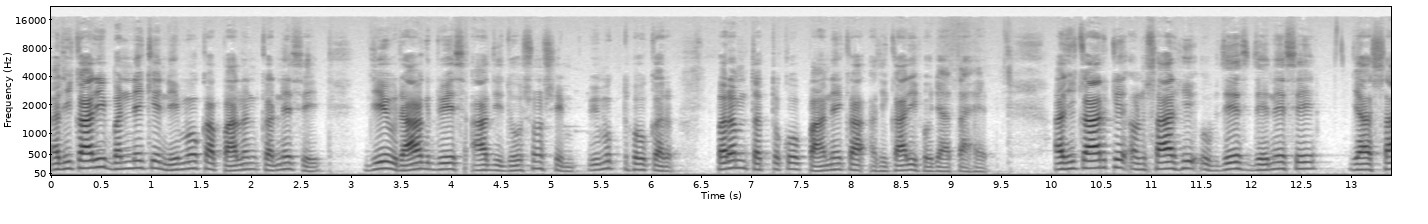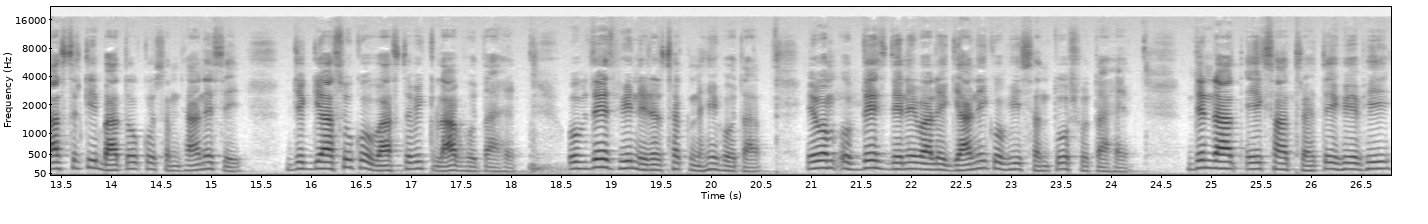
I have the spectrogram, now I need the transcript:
अधिकारी बनने के नियमों का पालन करने से जीव, राग, द्वेष आदि दोषों से विमुक्त होकर परम तत्व को पाने का अधिकारी हो जाता है। अधिकार के अनुसार ही उपदेश देने से या शास्त्र की बातों को समझाने से जिज्ञासु को वास्तविक लाभ होता है। उपदेश भी निरर्थक नहीं होता, एवं उपदेश देने वाले ज्ञानी को भी संतोष होता है। दिन रात एक साथ रहते हुए भी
